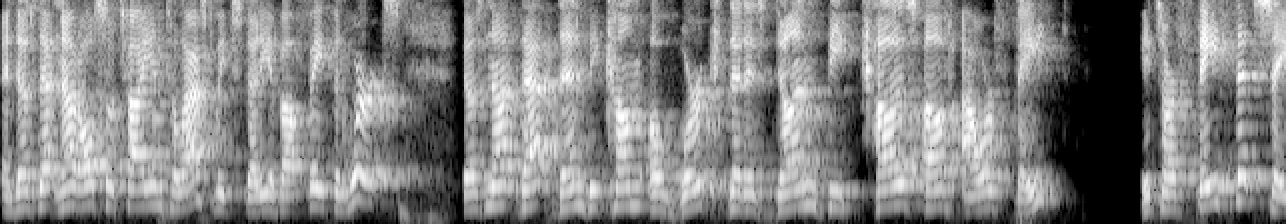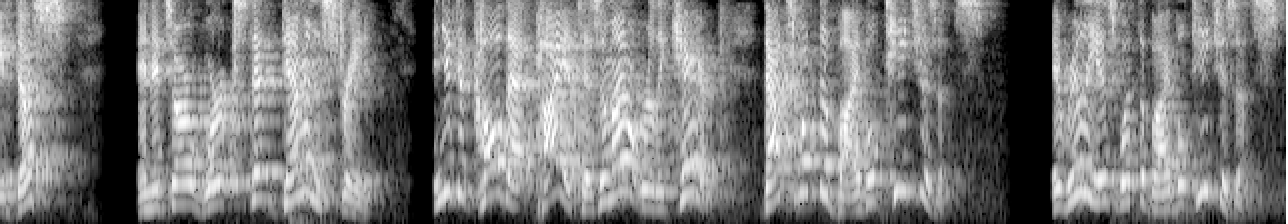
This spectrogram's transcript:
And does that not also tie into last week's study about faith and works? Does not that then become a work that is done because of our faith? It's our faith that saved us, and it's our works that demonstrate it. And you could call that pietism, I don't really care. That's what the Bible teaches us. It really is what the Bible teaches us.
